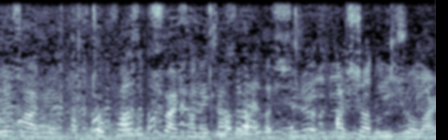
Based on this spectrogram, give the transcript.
evet abi. Çok fazla kuş var şu an etrafta ve aşırı aşağıdan uçuyorlar.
